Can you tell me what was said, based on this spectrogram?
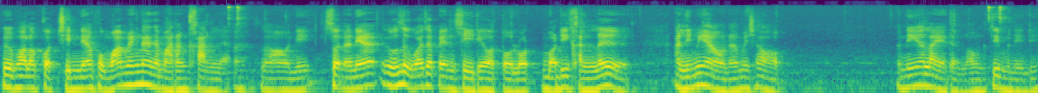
คือพอเรากดชิ้นเนี้ยผมว่าแม่งน่าจะมาทั้งคันแหละเราเอาอันนี้ ส่วนอันเนี้ยรู้สึกว่าจะเป็นสีเดียวกับตัวรถบอดี้คันเลอร์อันนี้ไม่เอานะไม่ชอบ อันนี้อะไรแต่ลองจิ้มอันนี้ดิ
